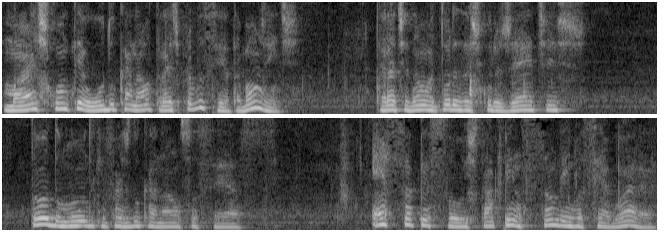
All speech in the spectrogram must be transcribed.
mais conteúdo o canal traz para você, tá bom, gente? Gratidão a todas as corujetes, todo mundo que faz do canal um sucesso. Essa pessoa está pensando em você agora?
